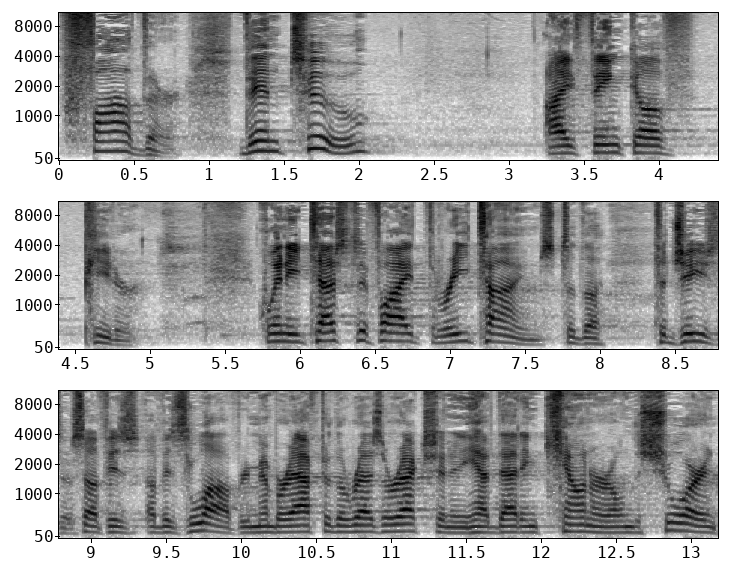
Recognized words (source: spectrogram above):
father. Then, too, I think of Peter when he testified three times to the to Jesus of his, of his love. Remember, after the resurrection, and he had that encounter on the shore, and,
